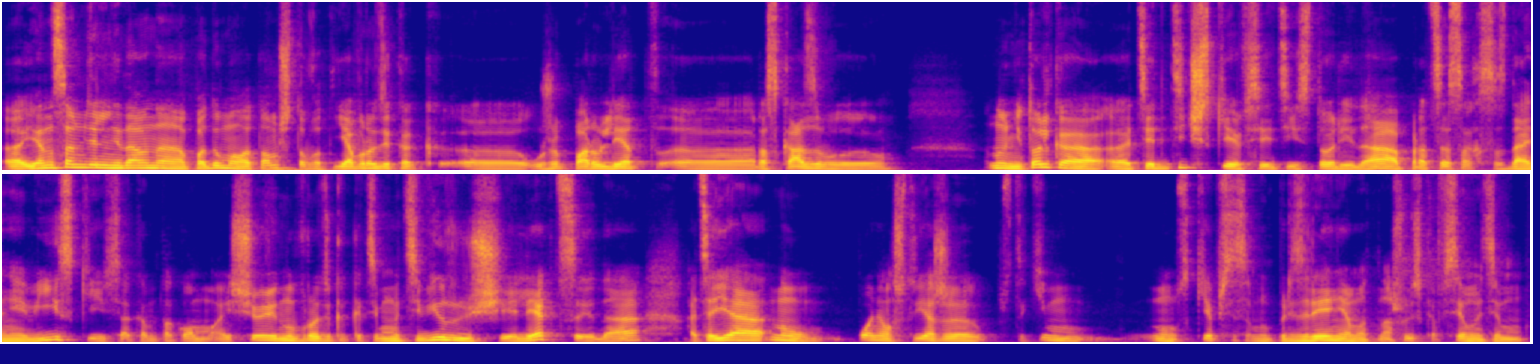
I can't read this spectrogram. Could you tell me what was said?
Э, Я на самом деле недавно подумал о том, что вот я вроде как э, уже пару лет э, рассказываю ну, не только э, теоретические все эти истории, да, о процессах создания виски и всяком таком, а еще и, ну, вроде как эти мотивирующие лекции, да, хотя я, ну, понял, что я же с таким, ну, скепсисом и презрением отношусь ко всем этим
